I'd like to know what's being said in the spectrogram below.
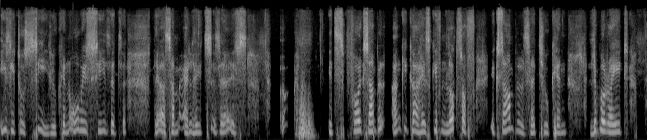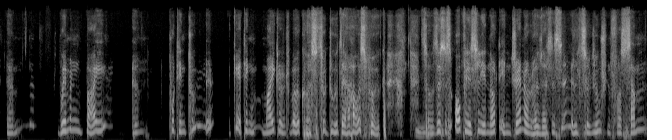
easy to see. You can always see that there are some elites. There is, uh, it's for example, Ankica has given lots of examples that you can liberate um, women by um, putting to getting migrant workers to do their housework. Mm-hmm. So this is obviously not in general. This is a solution for some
